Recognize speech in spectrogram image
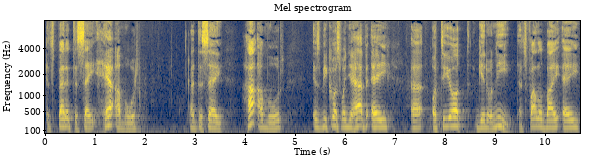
it's better to say he amur than to say ha amur is because when you have a uh, otiyot gironi that's followed by a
